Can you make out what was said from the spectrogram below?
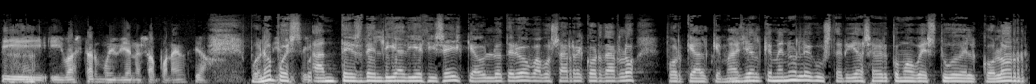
y, va a estar muy bien esa ponencia. Bueno, pues antes del día 16, que aún lo tenemos, vamos a recordarlo, porque al que más y al que menos le gustaría saber cómo ves tú el color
